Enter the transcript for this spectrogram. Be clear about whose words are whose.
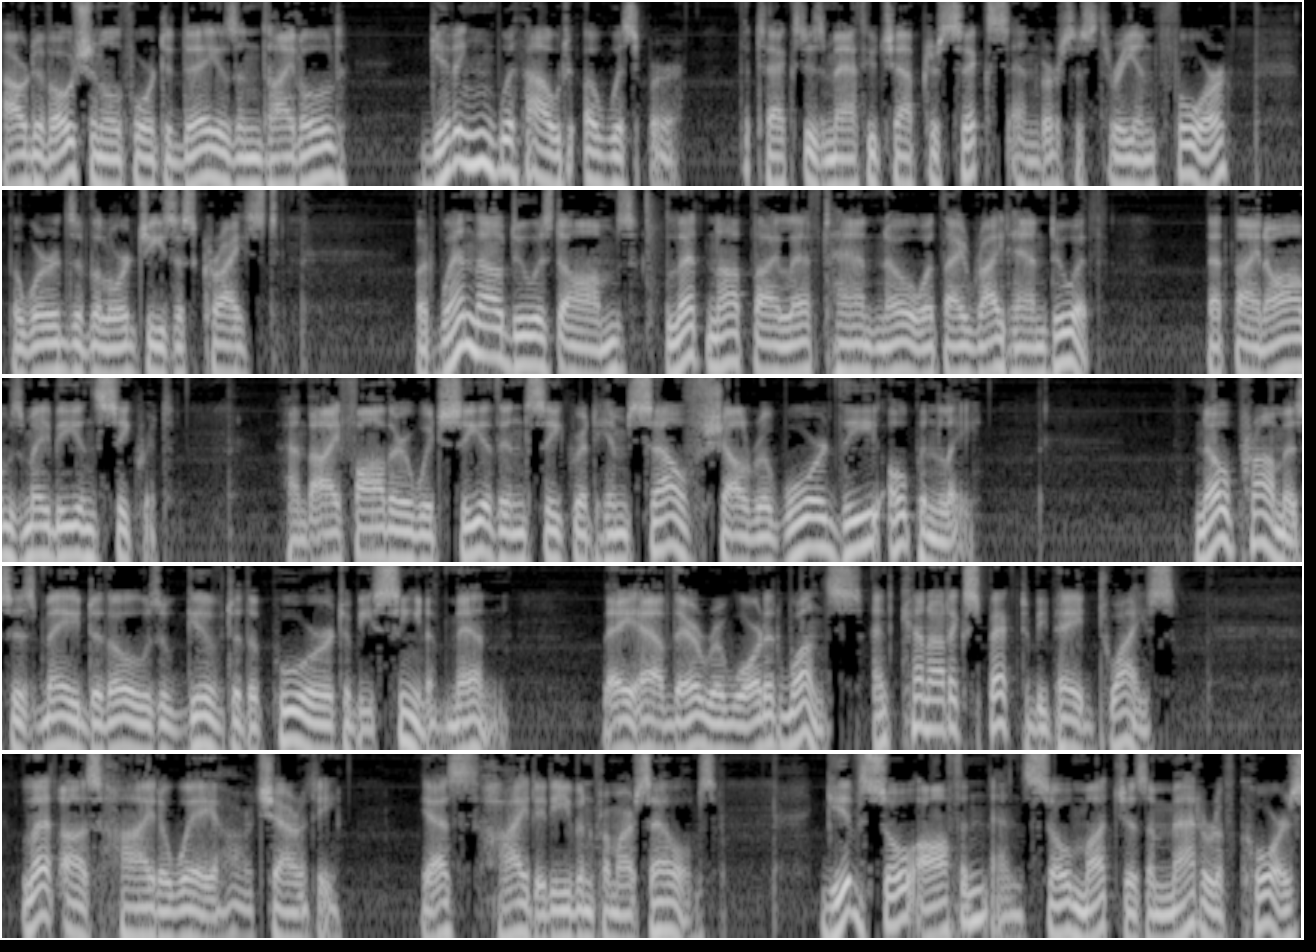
Speaker 1: Our devotional for today is entitled Giving Without a Whisper. The text is Matthew chapter 6 and verses 3 and 4, the words of the Lord Jesus Christ. But when thou doest alms, let not thy left hand know what thy right hand doeth, that thine alms may be in secret. And thy Father which seeth in secret himself shall reward thee openly. No promise is made to those who give to the poor to be seen of men. They have their reward at once, and cannot expect to be paid twice. Let us hide away our charity. Yes, hide it even from ourselves. Give so often and so much as a matter of course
